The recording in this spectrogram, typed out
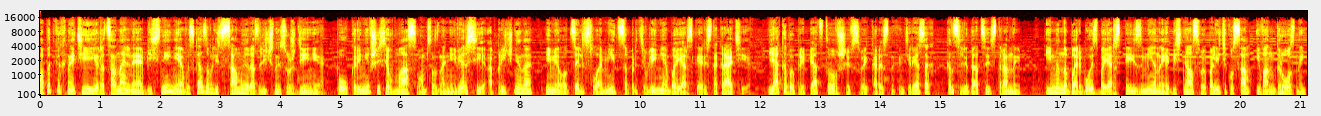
попытках найти рациональное объяснение высказывались самые различные суждения. По укоренившейся в массовом сознании версии опричнина имела цель сломить сопротивление боярской аристократии, якобы препятствовавшей в своих корыстных интересах консолидации страны. Именно борьбой с боярской изменой объяснял свою политику сам Иван Грозный,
